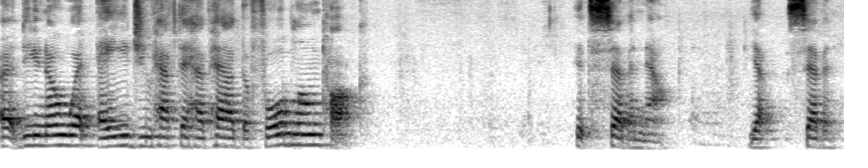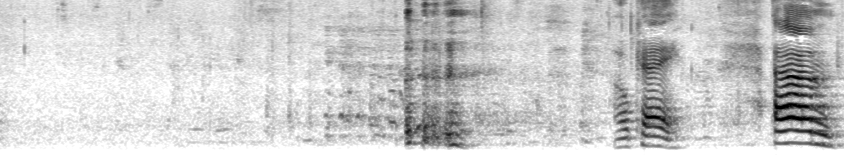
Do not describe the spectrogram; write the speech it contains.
uh, do you know what age you have to have had the full blown talk? It's seven now. Yep, seven. okay. Um,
